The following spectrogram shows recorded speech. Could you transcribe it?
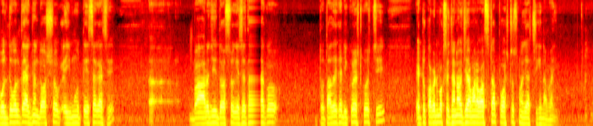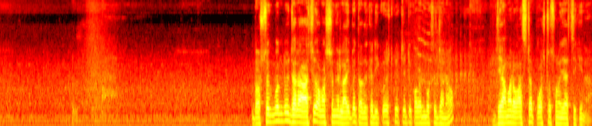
বলতে বলতে একজন দর্শক এই মুহূর্তে এসে গেছে বা আরও যদি দর্শক এসে থাকো, তো তাদেরকে রিকোয়েস্ট করছি, একটু কমেন্ট বক্সে জানাও যে আমার আওয়াজটা স্পষ্ট শোনা যাচ্ছে কিনা ভাই। দর্শক বন্ধু, যারা আছো আমার সঙ্গে লাইভে তাদেরকে রিকোয়েস্ট করছি একটু কমেন্ট বক্সে জানাও যে আমার আওয়াজটা স্পষ্ট শোনা যাচ্ছে কিনা।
